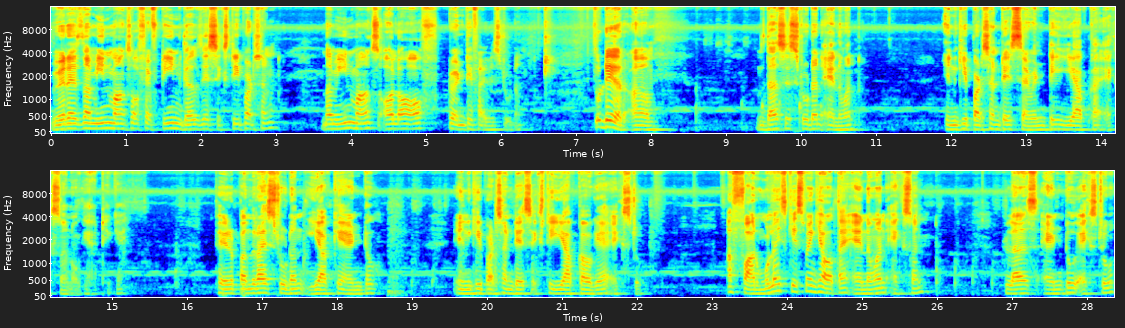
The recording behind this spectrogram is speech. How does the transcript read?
whereas the mean marks of fifteen girls is sixty percent the mean marks all of twenty five student तो डेयर दस स्टूडेंट एन वन इनकी परसेंटेज सेवेंटी ये आपका एक्स वन हो गया, ठीक है? फिर पंद्रह स्टूडेंट ये आपके एन टू इनकी परसेंटेज सिक्सटी ये आपका हो गया एक्स टू अब फार्मूला इस केस में क्या होता है? N one X one plus N two X two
